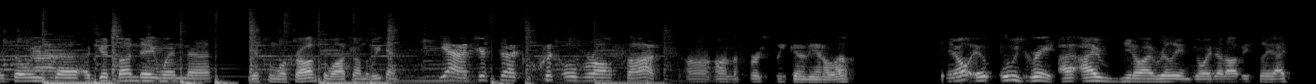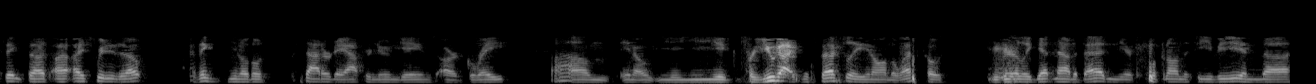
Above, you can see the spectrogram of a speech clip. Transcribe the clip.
It's always uh, a good Monday when uh, you get some lacrosse to watch on the weekend. Yeah, just uh, quick overall thoughts on, on the first weekend of the NLL. You know, it, it was great. I, I, you know, I really enjoyed it. Obviously, I think that I, I tweeted it out. I think you know those Saturday afternoon games are great. Um, you know, you, you, for you guys especially, you know, on the West Coast, you're Mhm. barely getting out of bed and you're flipping on the TV and uh,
